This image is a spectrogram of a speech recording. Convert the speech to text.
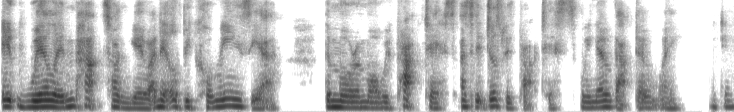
it will impact on you and it'll become easier the more and more we practice, as it does with practice. We know that, don't we? We do.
